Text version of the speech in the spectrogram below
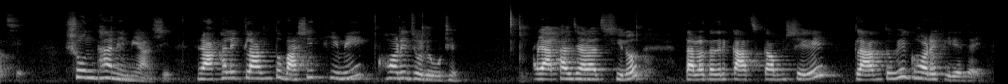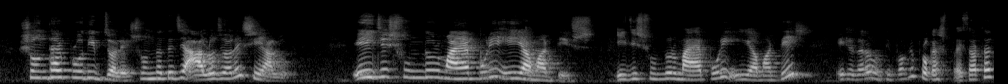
আছে। সন্ধ্যা নেমে আসে, রাখালে ক্লান্ত বাসি থেমে ঘরে জ্বলে ওঠে। রাখাল যারা ছিল, তারা তাদের কাজ কাম সেরে ক্লান্ত হয়ে ঘরে ফিরে যায়। সন্ধ্যার প্রদীপ জ্বলে, সন্ধ্যাতে যে আলো জ্বলে, সে আলো। এই যে সুন্দর মায়াপুরী, এই আমার দেশ। এই যে সুন্দর মায়াপুরী এই আমার দেশ এটা দ্বারা উদ্দীপকে প্রকাশ পাইছে। অর্থাৎ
